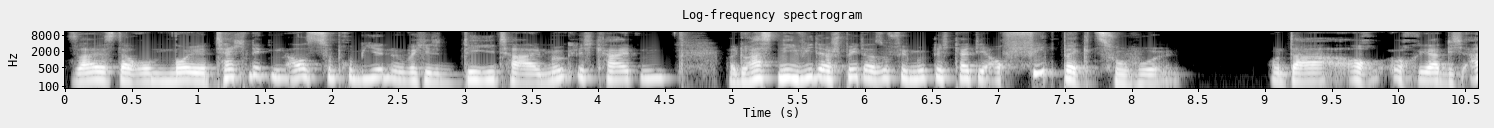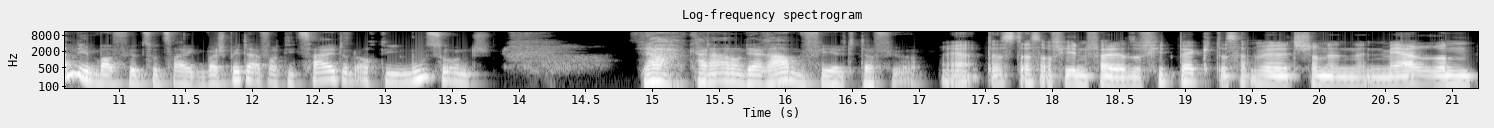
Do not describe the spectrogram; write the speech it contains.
sei es darum, neue Techniken auszuprobieren, irgendwelche digitalen Möglichkeiten, weil du hast nie wieder später so viel Möglichkeit, dir auch Feedback zu holen und da auch, auch ja dich annehmbar für zu zeigen, weil später einfach die Zeit und auch die Muße und ja, keine Ahnung, der Rahmen fehlt dafür. Ja, das, das auf jeden Fall. Also Feedback, das hatten wir jetzt schon in, in mehreren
